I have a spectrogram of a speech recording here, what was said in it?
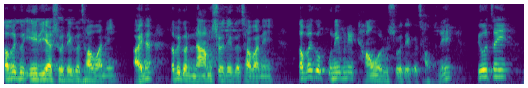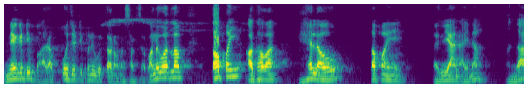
तपाईँको एरिया सोधेको छ भने होइन? तपाईँको नाम सोधेको छ भने तपाईँको कुनै पनि ठाउँहरू सोधेको छ भने त्यो चाहिँ नेगेटिभ भएर पोजिटिभ पनि उत्तर हुनसक्छ भन्नुको मतलब तपाईँ अथवा हेलो तपाईँ रियान होइन? भन्दा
